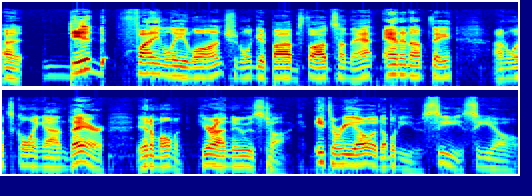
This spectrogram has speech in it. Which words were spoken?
uh, did finally launch, and we'll get Bob's thoughts on that and an update on what's going on there in a moment here on News Talk 830 WCCO.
